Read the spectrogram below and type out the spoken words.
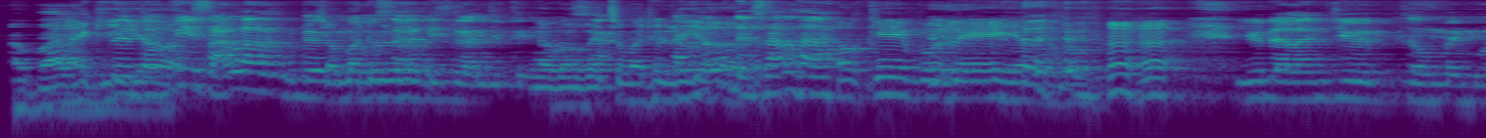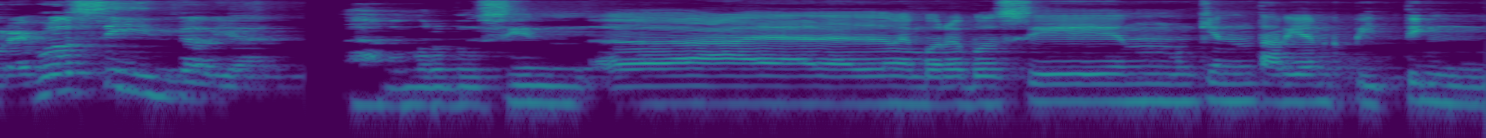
Apa lagi? Eh, yo? tapi salah udah Coba dulu. usah diselanjutin Nggak apa-apa, coba dulu, Karena yo. udah salah Oke boleh ya. Yaudah lanjut ke memorable scene kalian Ah, memorable scene eh memorable scene mungkin tarian kepiting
